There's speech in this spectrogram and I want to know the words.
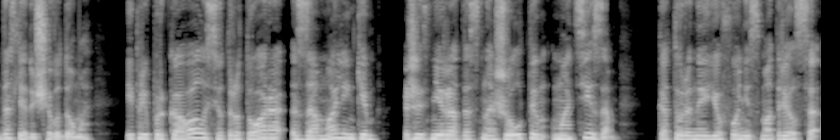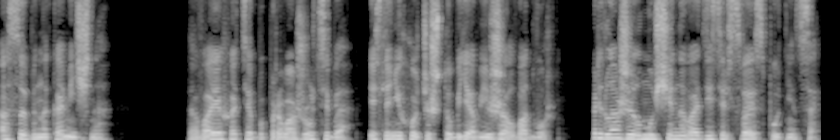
до следующего дома и припарковалась у тротуара за маленьким жизнерадостно желтым матизом – который на ее фоне смотрелся особенно комично. «Давай я хотя бы провожу тебя, если не хочешь, чтобы я въезжал во двор», предложил мужчина-водитель своей спутнице.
